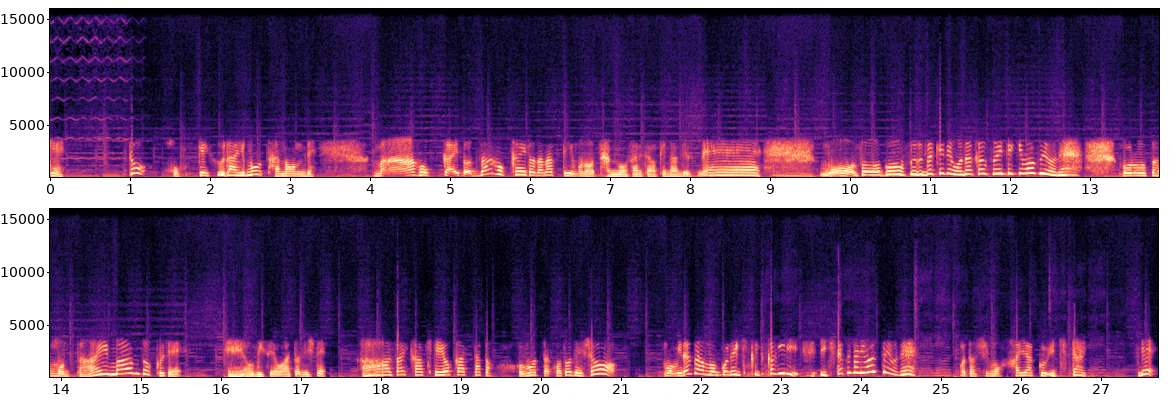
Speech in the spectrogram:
ケとホッケフライも頼んで、まあ、北海道、ザ・北海道だなっていうものを堪能されたわけなんですね。もう想像するだけでお腹空いてきますよね。五郎さんも大満足で、えー、お店を後にして、ああ、さっきから来てよかったと思ったことでしょう。もう皆さんもこれ聞く限り行きたくなりましたよね。私も早く行きたい。で、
